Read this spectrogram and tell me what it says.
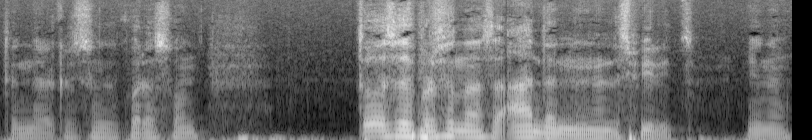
tener a Cristo en el corazón, todas esas personas andan en el espíritu, you know.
